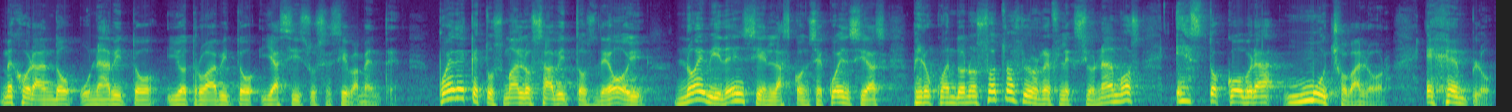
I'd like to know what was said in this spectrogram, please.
mejorando un hábito y otro hábito y así sucesivamente. Puede que tus malos hábitos de hoy no evidencien las consecuencias, pero cuando nosotros lo reflexionamos, esto cobra mucho valor. Ejemplo,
